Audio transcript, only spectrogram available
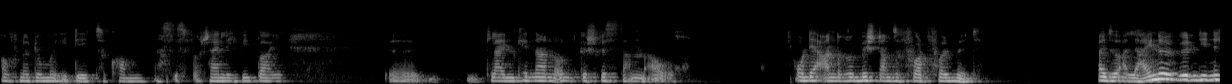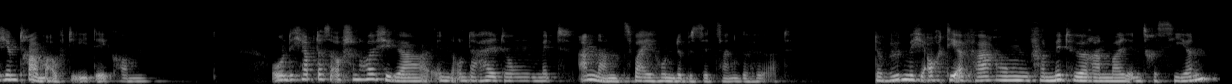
auf eine dumme Idee zu kommen. Das ist wahrscheinlich wie bei äh, kleinen Kindern und Geschwistern auch. Und der andere mischt dann sofort voll mit. Also alleine würden die nicht im Traum auf die Idee kommen. Und ich habe das auch schon häufiger in Unterhaltungen mit anderen zwei Hundebesitzern gehört. Da würden mich auch die Erfahrungen von Mithörern mal interessieren.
